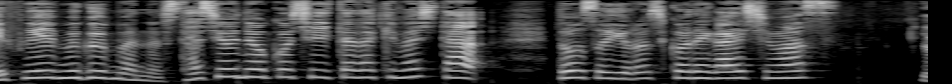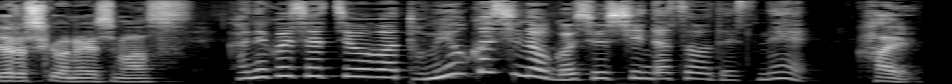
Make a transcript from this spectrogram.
FM 群馬のスタジオにお越しいただきました。どうぞよろしくお願いします。よろしくお願いします。金子社長は富岡市のご出身だそうですね。はい。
